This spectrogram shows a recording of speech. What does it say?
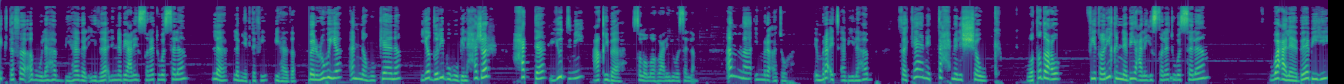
اكتفى أبو لهب بهذا الإيذاء للنبي عليه الصلاة والسلام؟ لا لم يكتفي بهذا. بل روي أنه كان يضربه بالحجر حتى يدمي عقباه صلى الله عليه وسلم. أما امرأته امرأة أبي لهب فكانت تحمل الشوك وتضع في طريق النبي عليه الصلاة والسلام وعلى بابه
